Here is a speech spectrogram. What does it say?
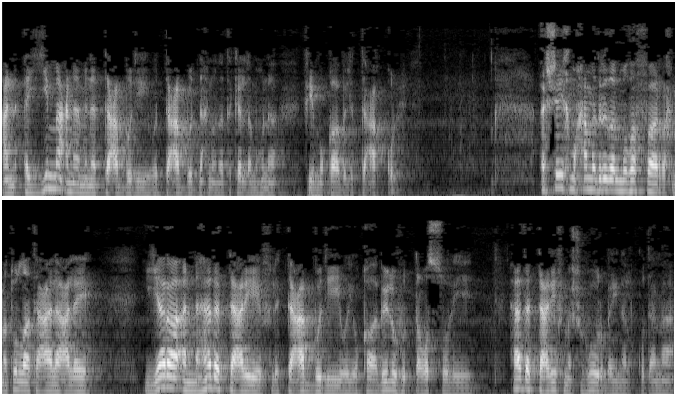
عن أي معنى من التعبد والتعبد. نحن نتكلم هنا في مقابل التعقل. الشيخ محمد رضا المظفر رحمة الله تعالى عليه يرى أن هذا التعريف للتعبد ويقابله التوصل هذا التعريف مشهور بين القدماء.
